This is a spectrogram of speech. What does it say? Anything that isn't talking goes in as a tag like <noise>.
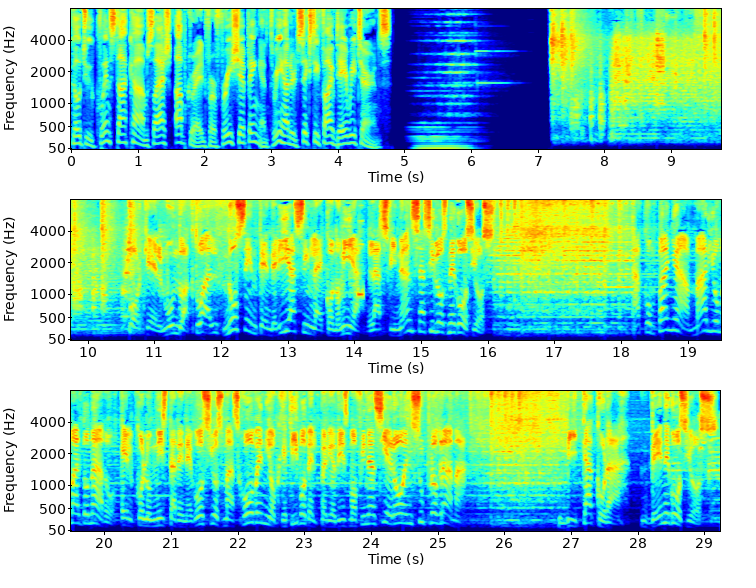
Go to quince.com slash upgrade for free shipping and 365-day returns. Porque el mundo actual no se entendería sin la economía, las finanzas y los negocios. Acompaña a Mario Maldonado, el columnista de negocios más joven y objetivo del periodismo financiero en su programa. Bitácora de negocios.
